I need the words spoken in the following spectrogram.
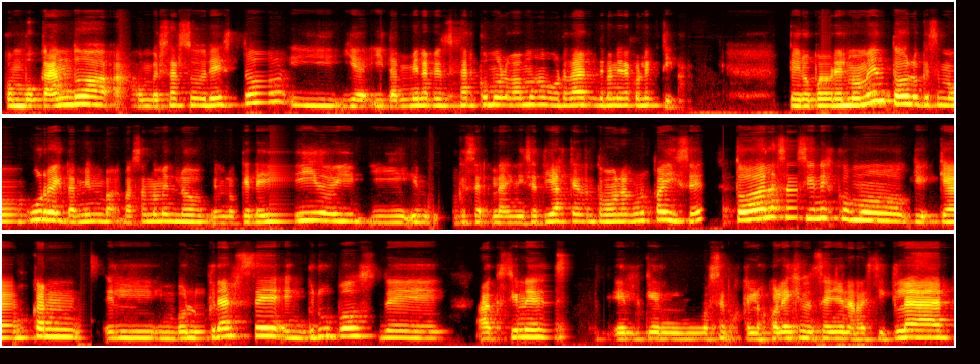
convocando a, conversar sobre esto y, y, también a pensar cómo lo vamos a abordar de manera colectiva. Pero por el momento, lo que se me ocurre, y también basándome en lo, en lo que he leído y, y en las iniciativas que han tomado en algunos países, todas las acciones como que, que buscan el involucrarse en grupos de acciones el que, no sé, pues que los colegios enseñen a reciclar,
